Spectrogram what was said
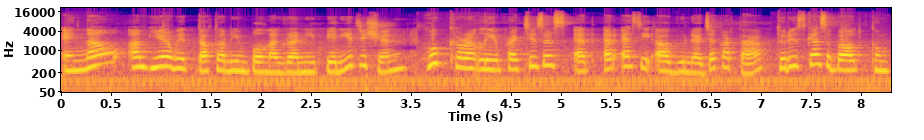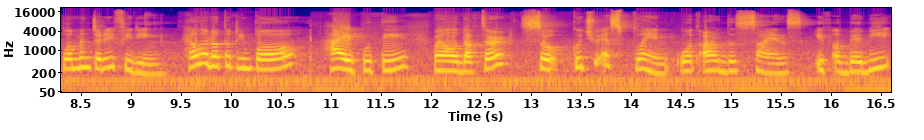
And now I'm here with Dr. Dimple Nagrani, pediatrician, who currently practices at RSIA Bunda Jakarta to discuss about complementary feeding. Hello, Dr. Dimple. Hi, Putih. Well, doctor, so could you explain what are the signs if a baby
